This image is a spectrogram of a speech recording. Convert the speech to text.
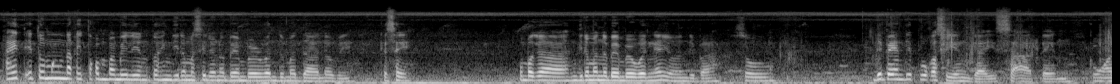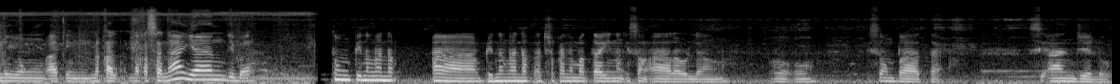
Kahit ito mang nakita kong pamilya na to, hindi naman sila November 1 dumadalaw eh. Kasi, kumbaga, hindi naman November 1 ngayon, di ba? So, depende po kasi yan guys sa atin kung ano yung ating naka, nakasanayan, di ba? Itong pinanganak ah pinanganak at saka namatay ng isang araw lang. Oo. Isang bata. Si Angelo.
